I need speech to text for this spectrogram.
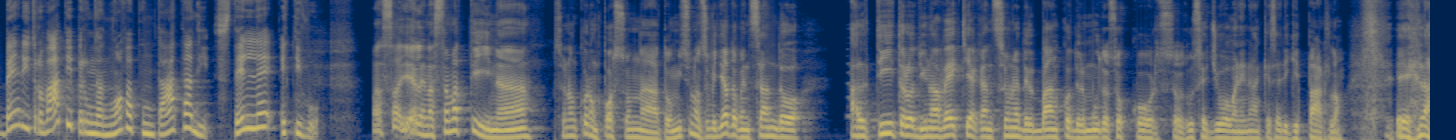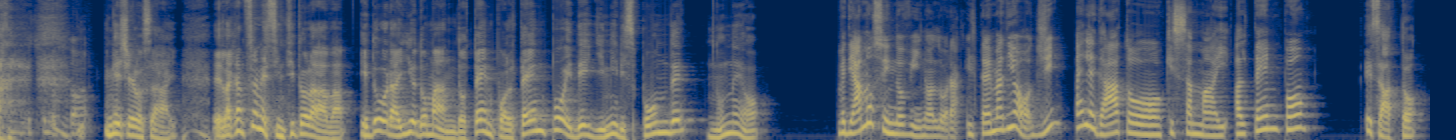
Ben ritrovati per una nuova puntata di Stelle e TV. Ma sai Elena, stamattina sono ancora un po' sonnato, mi sono svegliato pensando al titolo di una vecchia canzone del Banco del Mutuo Soccorso. Tu sei giovane, neanche sai di chi parlo. E la... Lo so. Invece lo sai. E la canzone si intitolava Ed ora io domando tempo al tempo ed egli mi risponde non ne ho. Vediamo se indovino allora. Il tema di oggi è legato, chissà mai, al tempo? Esatto.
